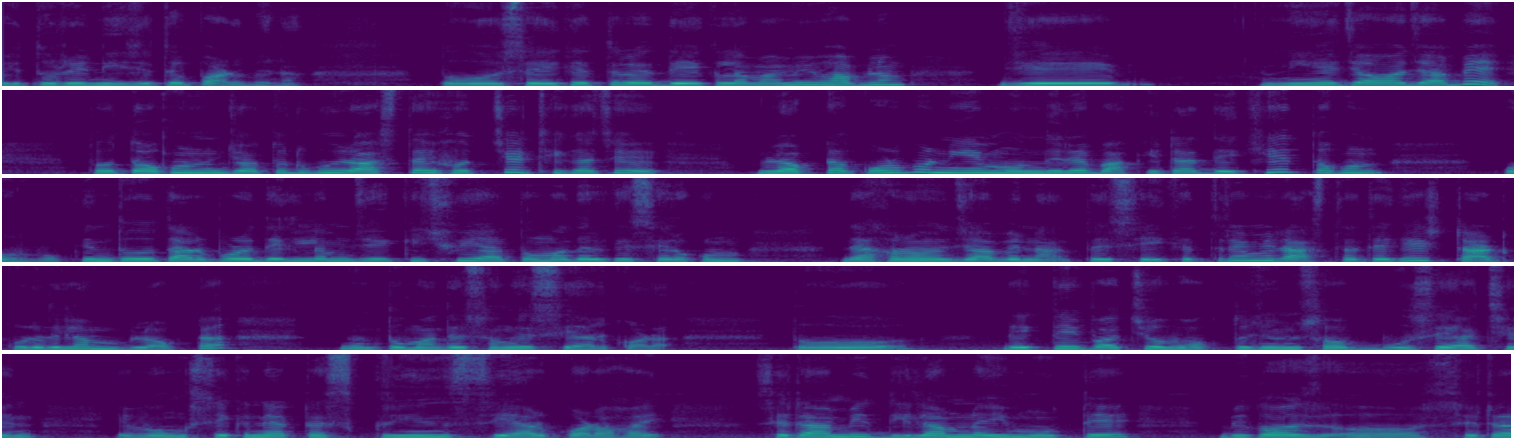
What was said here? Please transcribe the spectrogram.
ভেতরে নিয়ে যেতে পারবে না। তো সেই ক্ষেত্রে দেখলাম, আমি ভাবলাম যে নিয়ে যাওয়া যাবে। তো তখন যতটুকু রাস্তায় হচ্ছে, ঠিক আছে ব্লগটা করব, নিয়ে মন্দিরে বাকিটা দেখিয়ে তখন করব। কিন্তু তারপরে দেখলাম যে কিছুই আর তোমাদেরকে সেরকম দেখানো যাবে না। তো সেই ক্ষেত্রে আমি রাস্তা থেকেই স্টার্ট করে দিলাম ব্লগটা, তোমাদের সঙ্গে শেয়ার করা। তো দেখতেই পাচ্ছ ভক্তজন সব বসে আছেন এবং সেখানে একটা স্ক্রিন শেয়ার করা হয়। সেটা আমি দিলাম না এই মুহূর্তে বিকজ সেটা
